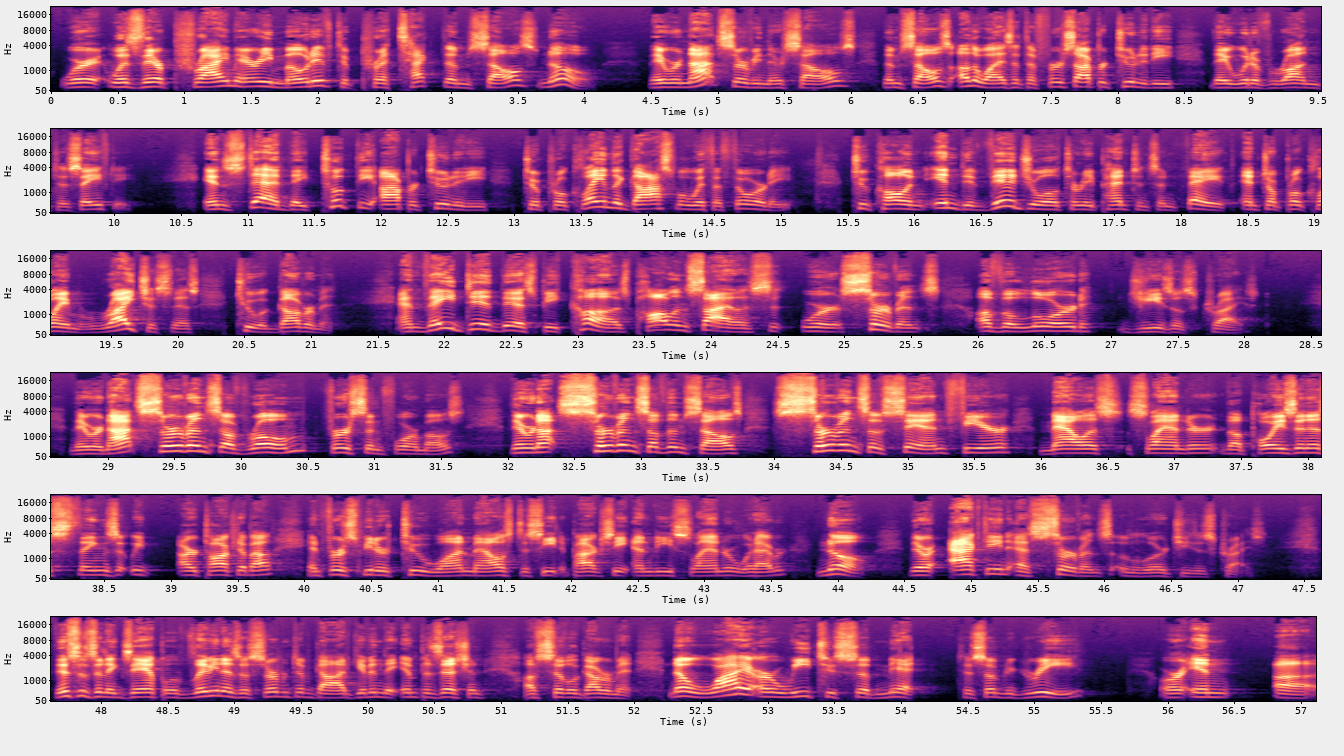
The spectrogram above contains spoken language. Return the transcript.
Were, was their primary motive to protect themselves? No. They were not serving themselves, themselves. Otherwise, at the first opportunity, they would have run to safety. Instead, they took the opportunity to proclaim the gospel with authority, to call an individual to repentance and faith, and to proclaim righteousness to a government. And they did this because Paul and Silas were servants of the Lord Jesus Christ. They were not servants of Rome, first and foremost. They were not servants of themselves, servants of sin, fear, malice, slander, the poisonous things that we are talked about in 1 Peter 2 1, malice, deceit, hypocrisy, envy, slander, whatever. No, they're acting as servants of the Lord Jesus Christ. This is an example of living as a servant of God given the imposition of civil government. Now, why are we to submit to some degree or in uh,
